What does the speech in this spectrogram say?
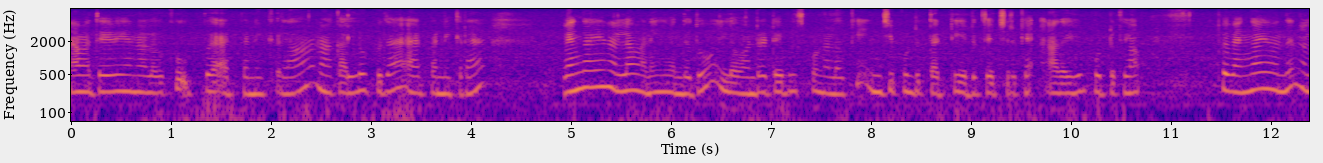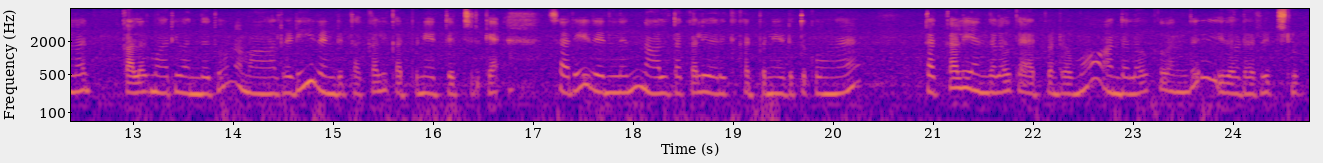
நாம் தேவையான அளவுக்கு உப்பு ஆட் பண்ணிக்கலாம். நான் கல் உப்பு தான் ஆட் பண்ணிக்கிறேன். வெங்காயம் நல்லா வணங்கி வந்ததும் இல்லை ஒன்றரை டேபிள் ஸ்பூன் அளவுக்கு இஞ்சி பூண்டு தட்டி எடுத்து வச்சுருக்கேன். அதையும் போட்டுக்கலாம். இப்போ வெங்காயம் வந்து நல்லா கலர் மாதிரி வந்ததும் நம்ம ஆல்ரெடி ரெண்டு தக்காளி கட் பண்ணி எடுத்து வச்சுருக்கேன். சரி ரெண்டுலேருந்து நாலு தக்காளி வரைக்கும் கட் பண்ணி எடுத்துக்கோங்க. தக்காளி எந்தளவுக்கு ஆட் பண்ணுறோமோ அந்தளவுக்கு வந்து இதோட ரிச் லுக்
